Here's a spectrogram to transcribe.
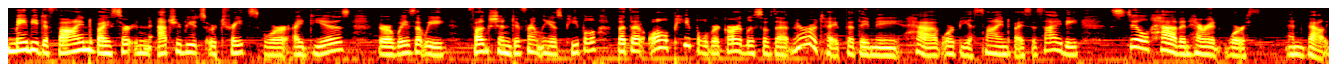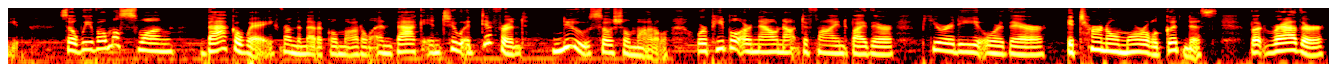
maybe defined by certain attributes or traits or ideas. There are ways that we function differently as people, but that all people, regardless of that neurotype that they may have or be assigned by society, still have inherent worth and value. So we've almost swung back away from the medical model and back into a different new social model where people are now not defined by their purity or their eternal moral goodness, but rather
